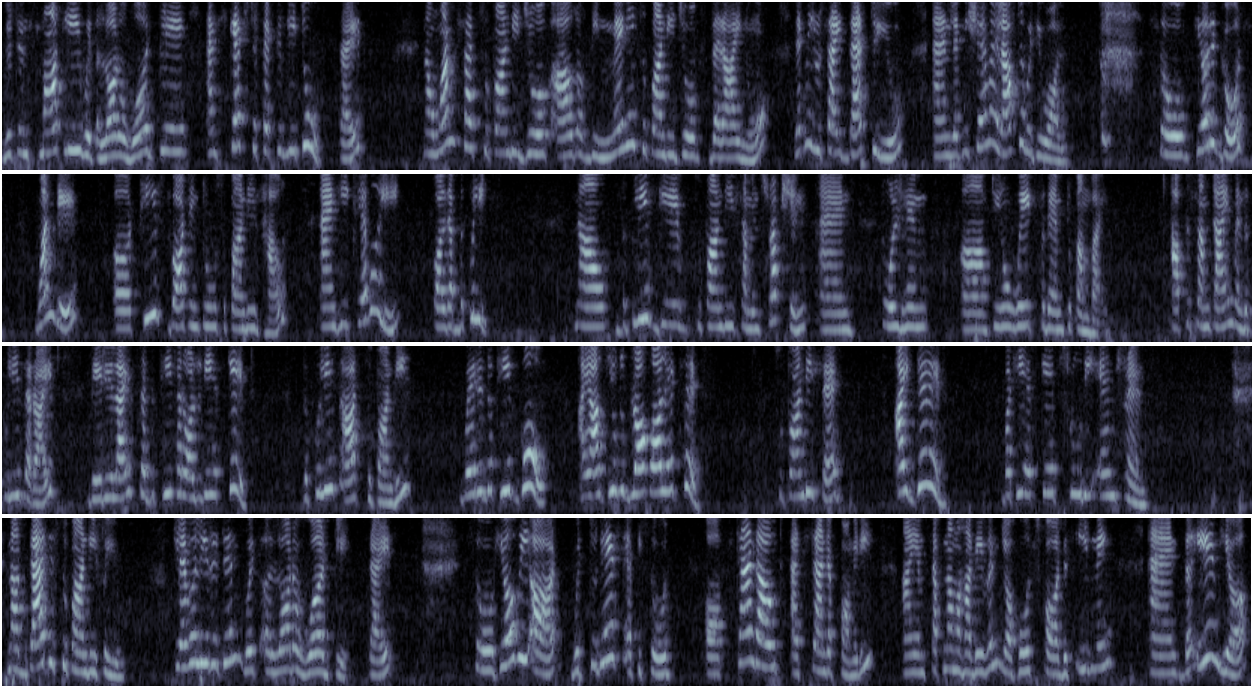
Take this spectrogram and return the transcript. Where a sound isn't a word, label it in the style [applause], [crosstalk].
Written smartly with a lot of wordplay and sketched effectively too, right? Now, one such Supandi joke out of the many Supandi jokes that I know, let me recite that to you and let me share my laughter with you all. So, here it goes. One day, a thief got into Supandi's house and he cleverly called up the police. Now, the police gave Supandi some instruction and told him uh, to, you know, wait for them to come by. After some time, when the police arrived, they realized that the thief had already escaped. The police asked Supandi, Where did the thief go? I asked you to block all exits. Supandi said, I did, but he escaped through the entrance. Now, that is Supandi for you. Cleverly written with a lot of wordplay, right? So, here we are with today's episode of Stand Out at Stand Up Comedy. I am Sapna Mahadevan, your host for this evening. And the aim here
